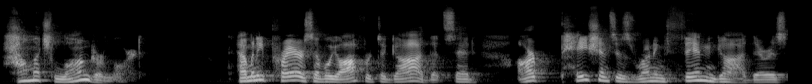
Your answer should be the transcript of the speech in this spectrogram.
How much longer, Lord? How many prayers have we offered to God that said, Our patience is running thin, God. There is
